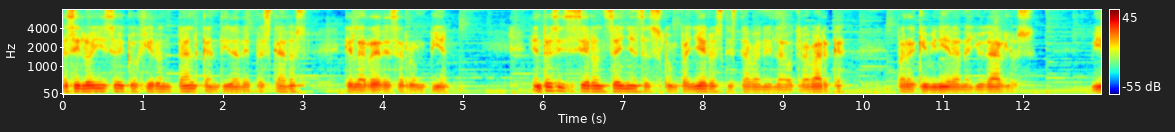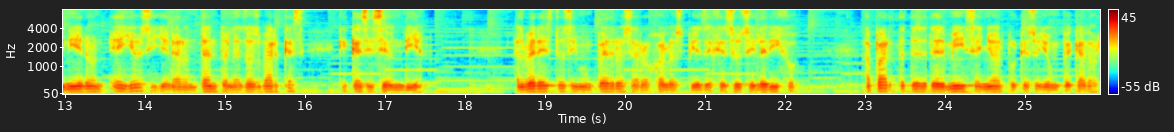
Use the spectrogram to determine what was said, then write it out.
Así lo hizo y cogieron tal cantidad de pescados que las redes se rompían. Entonces hicieron señas a sus compañeros que estaban en la otra barca para que vinieran a ayudarlos. Vinieron ellos y llenaron tanto las dos barcas que casi se hundían. Al ver esto, Simón Pedro se arrojó a los pies de Jesús y le dijo, «Apártate de mí, Señor, porque soy un pecador»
